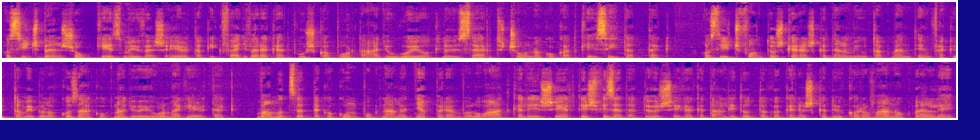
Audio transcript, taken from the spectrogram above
A Szicsben sok kézműves élt, akik fegyvereket, puskaport, ágyúgolyót, lőszert, csónakokat készítettek. A Szics fontos kereskedelmi utak mentén feküdt, amiből a kozákok nagyon jól megéltek. Vámot szedtek a kompoknál a Dnyepperen való átkelésért, és fizetett őrségeket állítottak a kereskedő karavánok mellé.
